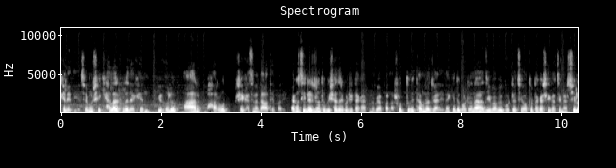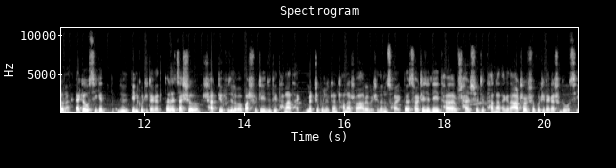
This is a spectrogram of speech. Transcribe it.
খেলে দিয়েছে। এবং সেই খেলার ফলে দেখেন কি হলো, আর ভারত শেখ হাসিনা দাঁড়াতে পারে এখন চীনের জন্য তো বিশ হাজার কোটি টাকা কোনো ব্যাপার না। সত্য মিথ্যা আমরা জানি না, কিন্তু ঘটনা যেভাবে ঘটেছে, অত টাকা শেখ হাসিনার ছিল না। একটা ওসিকে যদি তিন কোটি টাকা তাহলে চারশো ষাটটি উপজেলা বা পাঁচশোটি যদি থানা থাকে, মেট্রোপলিটন থানা সহ আরও বেশি, ধরুন ছয়। তো ছয়টি যদি সাতশোটি থানা থাকে আঠারোশো কোটি টাকা শুধু ওসি।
